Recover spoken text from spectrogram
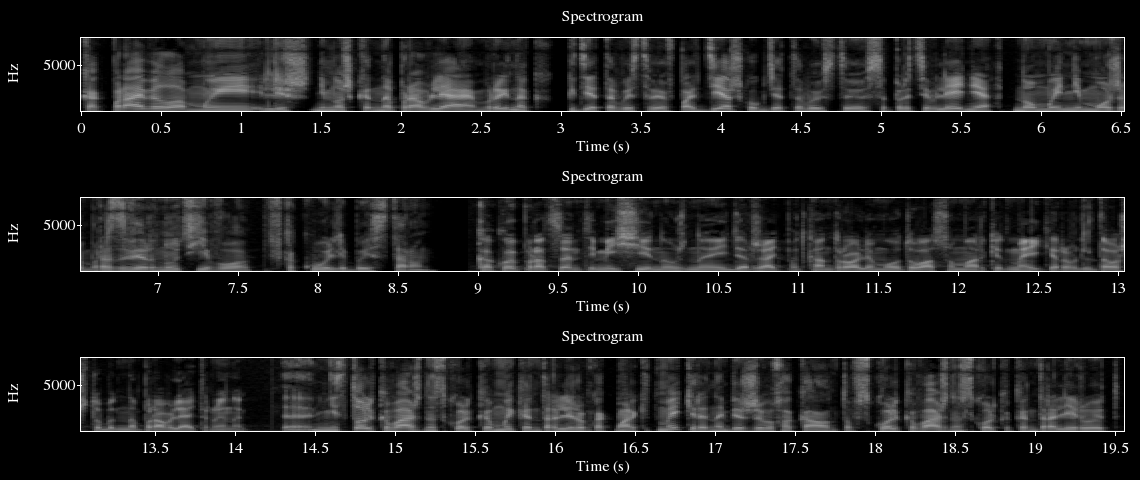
Как правило, мы лишь немножко направляем рынок, где-то выставив поддержку, где-то выставив сопротивление, но мы не можем развернуть его в какую-либо из сторон. Какой процент эмиссии нужно держать под контролем вот у вас, у маркетмейкеров, для того, чтобы направлять рынок? Э, не столько важно, сколько мы контролируем как маркетмейкеры на биржевых аккаунтах, сколько важно, сколько контролирует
